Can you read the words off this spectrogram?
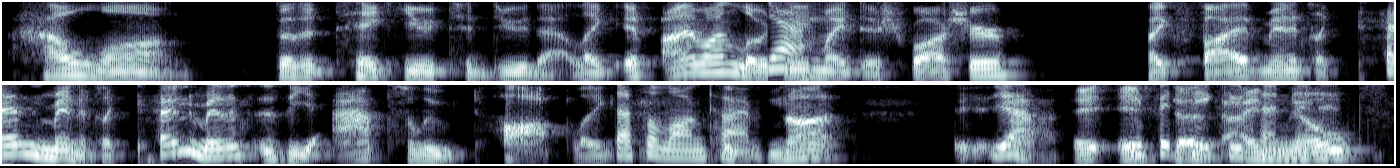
how long does it take you to do that? Like if I'm unloading Yeah. my dishwasher, like five minutes, like ten minutes, like ten minutes is the absolute top. Like that's a long time it's not. Yeah, it, if it does- takes you I 10 know- minutes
